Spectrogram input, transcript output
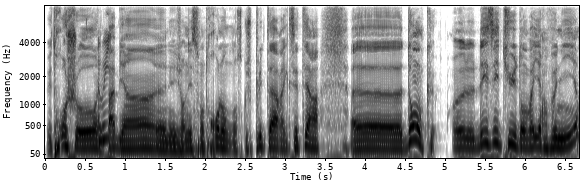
Il fait trop chaud, on n'est pas bien, euh, les journées sont trop longues, on se couche plus tard, etc. Euh, donc, euh, les études, on va y revenir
